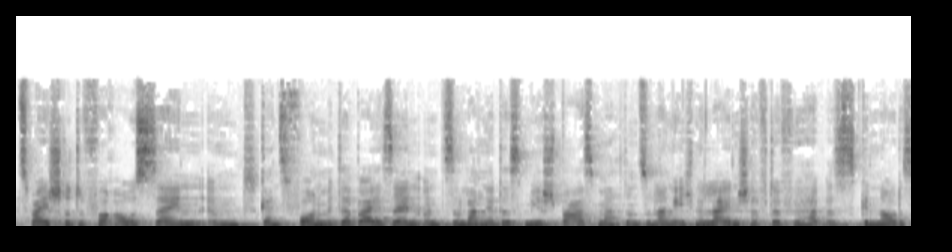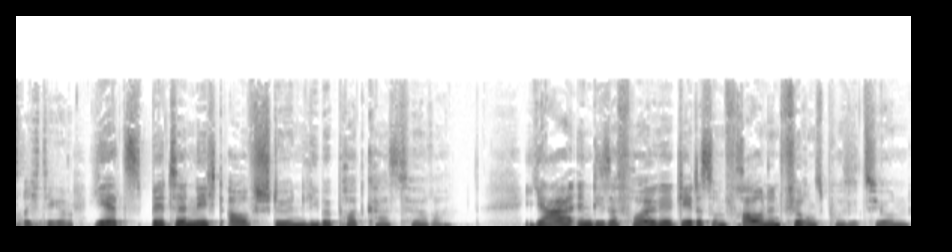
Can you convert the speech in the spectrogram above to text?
zwei Schritte voraus sein und ganz vorne mit dabei sein. Und solange das mir Spaß macht und solange ich eine Leidenschaft dafür habe, ist es genau das Richtige. Jetzt bitte nicht aufstöhnen, liebe Podcast-Hörer. Ja, in dieser Folge geht es um Frauen in Führungspositionen.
